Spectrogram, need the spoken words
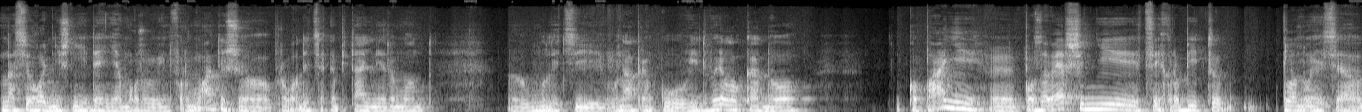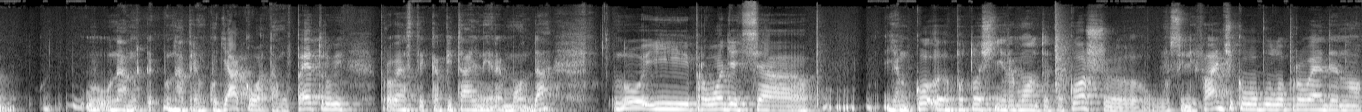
на сьогоднішній день я можу інформувати, що проводиться капітальний ремонт е, вулиці у напрямку від Вилока до Копані. Е, По завершенні цих робіт планується у- напрямку Дякова, там в Петрові провести капітальний ремонт. Да? Ну і проводяться ямко, е, поточні ремонти також. Е, У селі Фанчиково було проведено.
